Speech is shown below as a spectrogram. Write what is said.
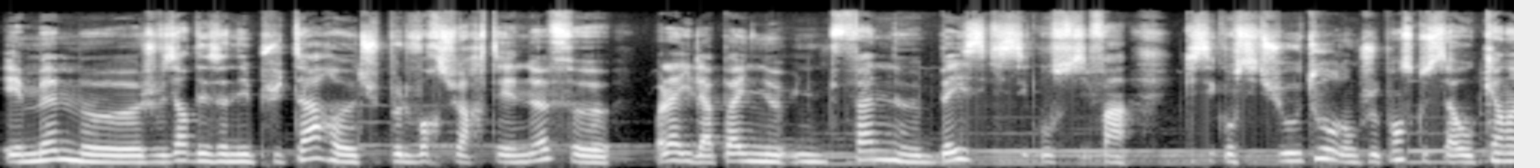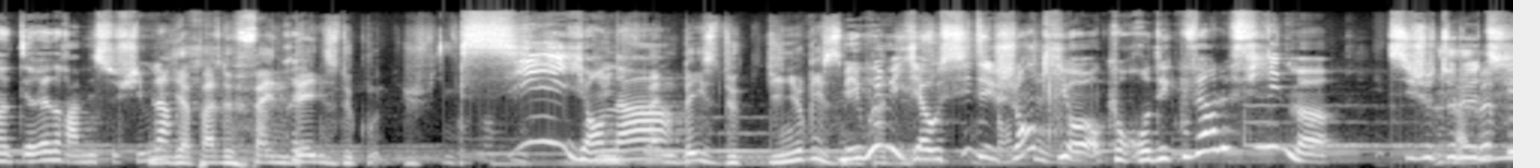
Et même, euh, je veux dire, des années plus tard, euh, tu peux le voir sur RTN9. euh, voilà, il a pas une, une fan base qui s'est consti- enfin, qui s'est constituée autour. Donc je pense que ça a aucun intérêt de ramener ce film-là. il n'y a pas de fanbase Après- de, du film. Si, il y en une a. fanbase de Keanu Reeves, Mais oui, mais il y a aussi des gens qui ont, qui ont redécouvert le film. Si je te le Le dis,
